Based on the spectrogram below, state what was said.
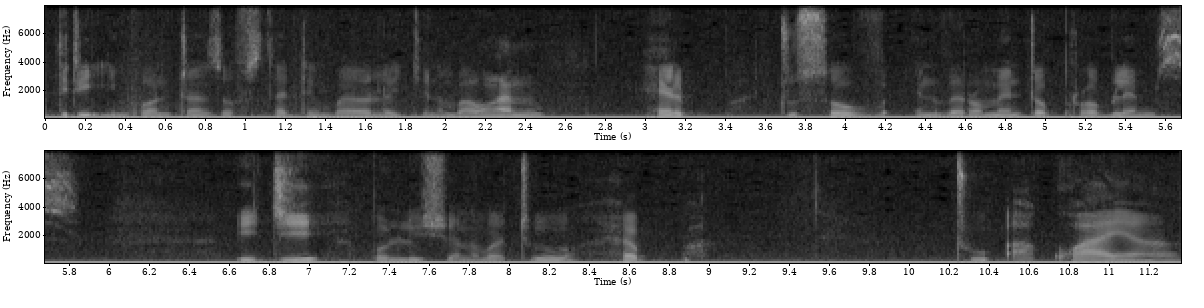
three importance of studying biology. Number one help to solve environmental problems e.g. pollution. Number two help to acquire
